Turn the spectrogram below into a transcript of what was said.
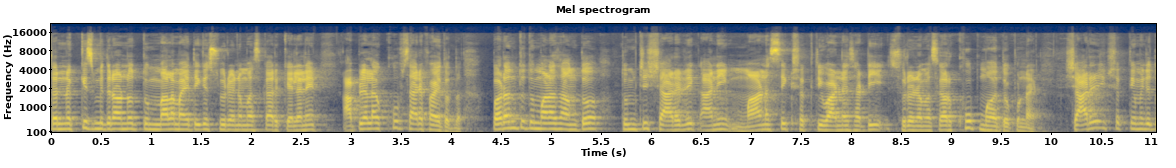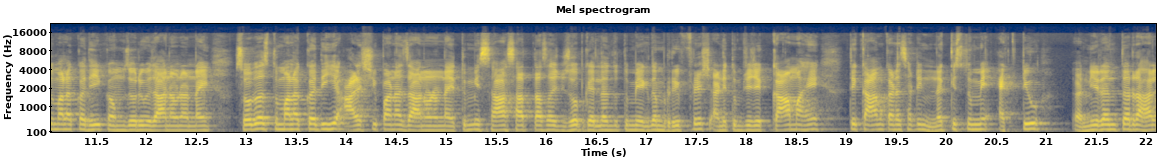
तर नक्कीच मित्रांनो तुम्हाला माहिती आहे की सूर्यनमस्कार केल्याने आपल्याला खूप सारे फायदे होतात. परंतु तुम्हाला सांगतो तुमची शारीरिक आणि मानसिक शक्ती वाढण्यासाठी सूर्यनमस्कार खूप महत्त्वपूर्ण आहे. शारीरिक शक्ती म्हणजे तुम्हाला कधीही कमजोरी जाणवणार नाही. सोबतच तुम्हाला कधीही आळशीपणा जाणवणार नाही. तुम्ही सहा सात तासाची झोप घेतल्यानंतर तुम्ही एकदम रिफ्रेश आणि तुमचे जे काम आहे ते काम करण्यासाठी नक्कीच तुम्ही ॲक्टिव्ह निरंतर राहाल.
